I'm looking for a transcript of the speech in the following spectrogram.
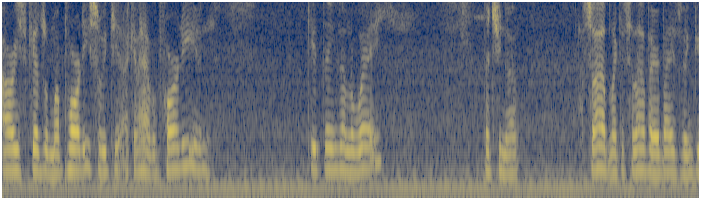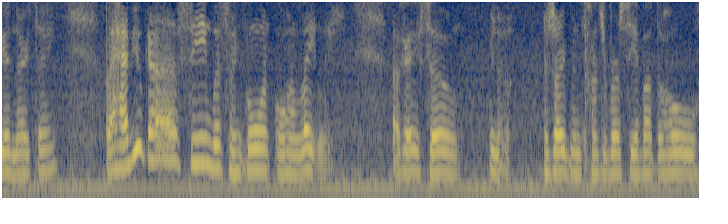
I already scheduled my party so we can I can have a party and get things underway. But you know, so I hope, like I said, I hope everybody's been good and everything. But have you guys seen what's been going on lately? Okay, so you know, there's already been controversy about the whole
